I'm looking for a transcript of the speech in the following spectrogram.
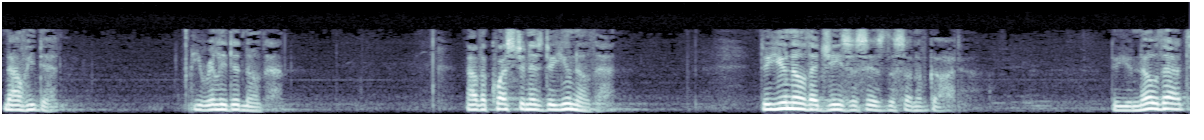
Now he did. He really did know that. Now the question is, do you know that? Do you know that Jesus is the Son of God? Do you know that?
